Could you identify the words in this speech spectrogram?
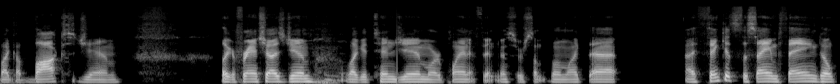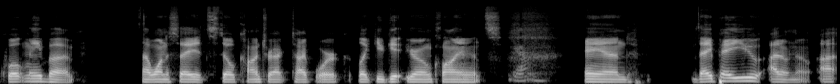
like a box gym, like a franchise gym, Mhm. like a Ten Gym or Planet Fitness or something like that, I think it's the same thing. Don't quote me, but I want to say it's still contract type work. Like you get your own clients Yeah. and they pay you. I don't know. I,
